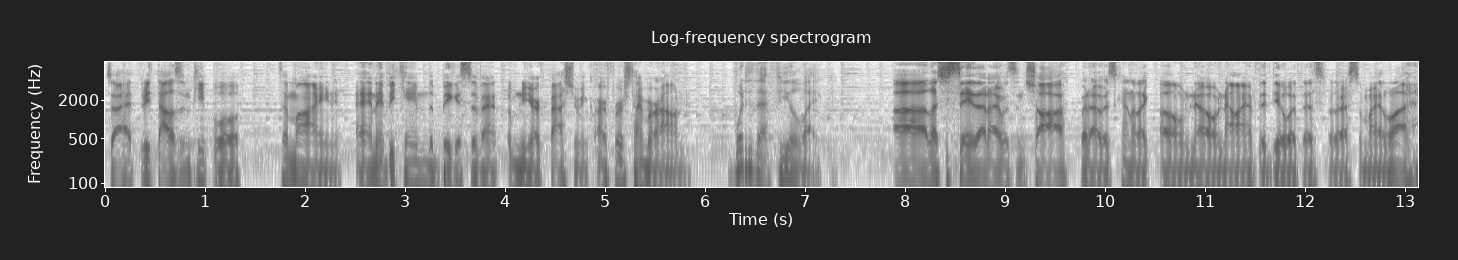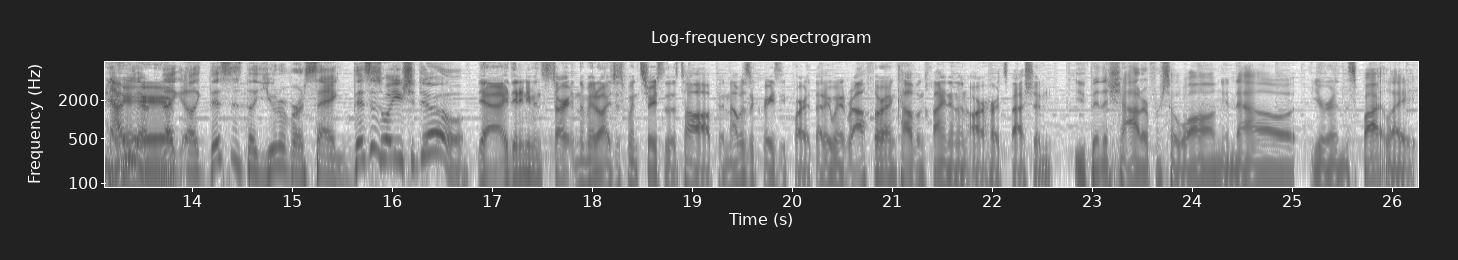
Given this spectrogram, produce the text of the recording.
So I had 3,000 people to mine, and it became the biggest event of New York Fashion Week, our first time around. What did that feel like? Uh, let's just say that I was in shock, but I was kind of like, oh no, now I have to deal with this for the rest of my life. Now you're like, like this is the universe saying this is what you should do. Yeah, I didn't even start in the middle. I just went straight to the top, and that was the crazy part. That I went Ralph Lauren, Calvin Klein, and then Art Hearts Fashion. You've been the shadow for so long, and now you're in the spotlight.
